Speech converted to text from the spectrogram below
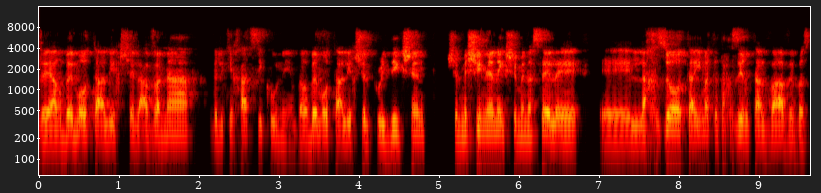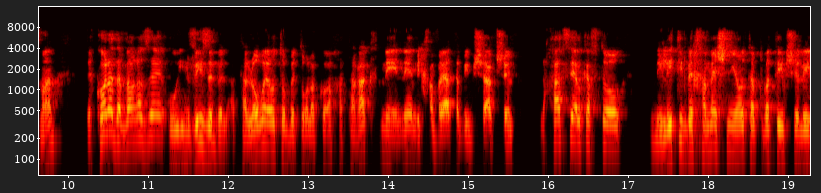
והרבה מאוד תהליך של הבנה ולקיחת סיכונים, והרבה מאוד תהליך של prediction, של Learning שמנסה אה, לחזות האם אתה תחזיר את ההלוואה ובזמן, וכל הדבר הזה הוא invisible, אתה לא רואה אותו בתור לקוח, אתה רק נהנה מחוויית הממשק של לחצתי על כפתור, מילאתי בחמש שניות הפרטים שלי,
